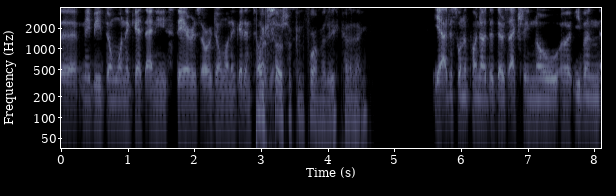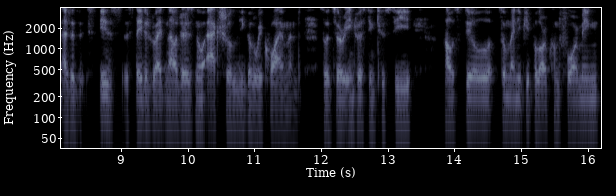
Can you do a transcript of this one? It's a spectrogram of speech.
uh, maybe don't want to get any stares or don't want to get into like arguments. social conformity kind of thing. Yeah i just want to point out that there's actually no uh, even as it is stated right now there is no actual legal requirement so it's very interesting to see how still so many people are conforming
